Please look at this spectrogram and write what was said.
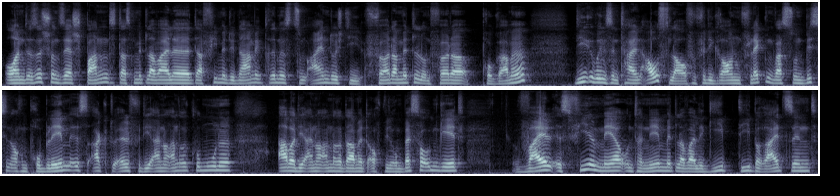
Und es ist schon sehr spannend, dass mittlerweile da viel mehr Dynamik drin ist. Zum einen durch die Fördermittel und Förderprogramme, die übrigens in Teilen auslaufen für die grauen Flecken, was so ein bisschen auch ein Problem ist aktuell für die eine oder andere Kommune, aber die eine oder andere damit auch wiederum besser umgeht, weil es viel mehr Unternehmen mittlerweile gibt, die bereit sind,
